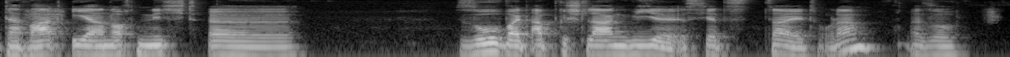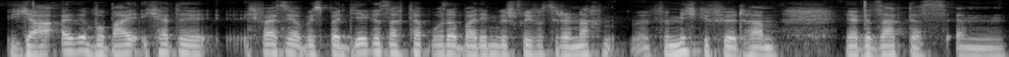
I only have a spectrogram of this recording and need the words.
Da wart ihr noch nicht äh, so weit abgeschlagen, wie ihr es jetzt seid, oder? Also ja, also, wobei ich hatte, ich weiß nicht, ob ich es bei dir gesagt habe oder bei dem Gespräch, was wir danach äh, für mich geführt haben, ja gesagt, dass ähm,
